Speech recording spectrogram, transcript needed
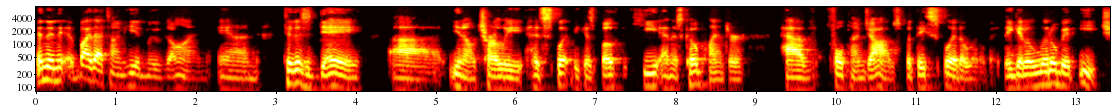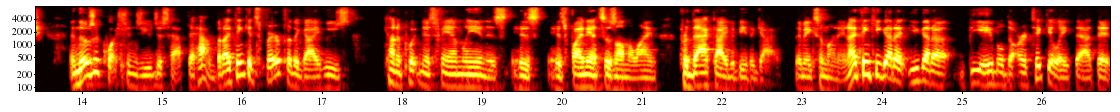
and then by that time he had moved on. And to this day, uh, you know, Charlie has split because both he and his co-planter have full-time jobs, but they split a little bit. They get a little bit each. And those are questions you just have to have. But I think it's fair for the guy who's kind of putting his family and his his his finances on the line for that guy to be the guy that makes some money. And I think you gotta you gotta be able to articulate that that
